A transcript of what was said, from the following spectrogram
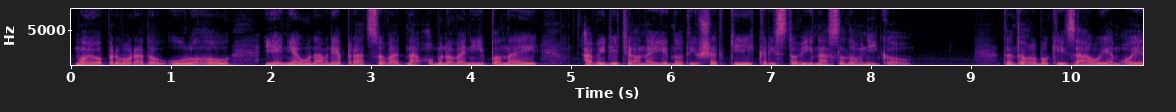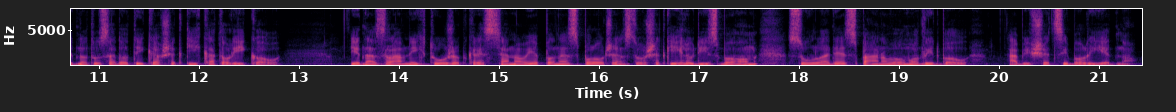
Mojou prvoradou úlohou je neunavne pracovať na obnovení plnej a viditeľnej jednoty všetkých kristových nasledovníkov. Tento hlboký záujem o jednotu sa dotýka všetkých katolíkov. Jedna z hlavných túžob kresťanov je plné spoločenstvo všetkých ľudí s Bohom v súlade s pánovou modlitbou, aby všetci boli jedno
